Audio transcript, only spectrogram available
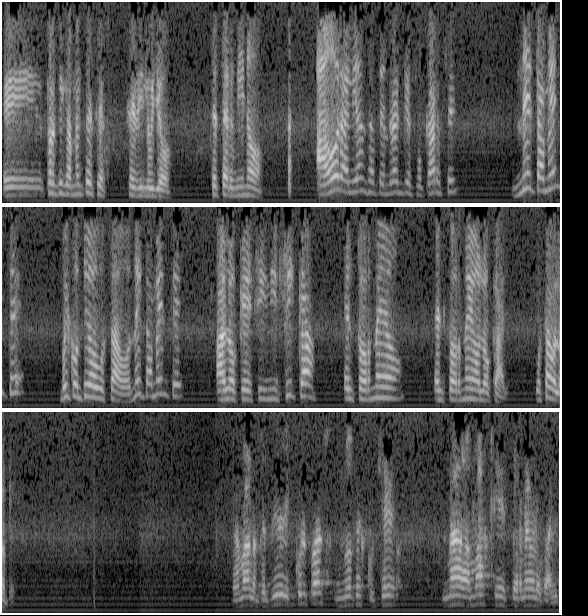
eh, prácticamente se, se diluyó, se terminó. Ahora Alianza tendrá que enfocarse netamente, voy contigo Gustavo, netamente a lo que significa el torneo, el torneo local. Gustavo López. Hermano, te pido disculpas, no te escuché nada más que torneo local.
